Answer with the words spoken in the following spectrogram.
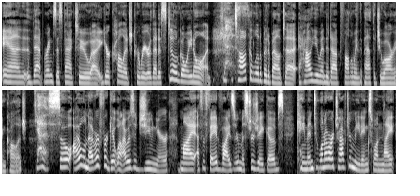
And that brings us back to uh, your college career that is still going on. Yes. Talk a little bit about uh, how you ended up following the path that you are in college. Yes. So I will never forget when I was a junior, my FFA advisor, Mr. Jacobs, came into one of our chapter meetings one night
